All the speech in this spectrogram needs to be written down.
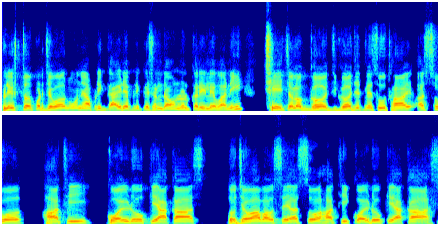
પ્લે સ્ટોર પર જવાનું અને આપણી ગાઈડ એપ્લિકેશન ડાઉનલોડ કરી લેવાની છે. ચલો, ગજ. ગજ એટલે શું થાય? અશ્વ, હાથી કોયડો કે આકાશ? તો જવાબ આવશે અશ્વ હાથી કોયડો કે આકાશ,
